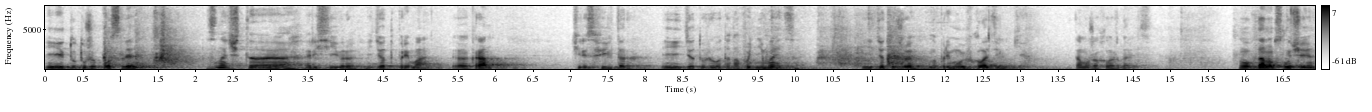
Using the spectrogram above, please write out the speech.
И тут уже после, значит, э, ресивера идет прямая, э, кран через фильтр, и идет уже, вот она поднимается, и идет уже напрямую в холодильнике. Там уже охлаждается. Ну, в данном случае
